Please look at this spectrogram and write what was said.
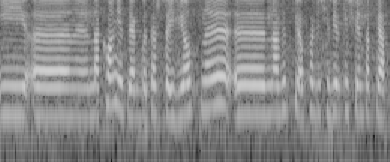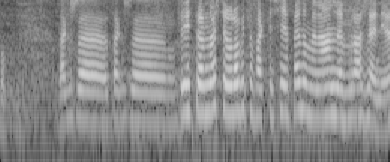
i e, na koniec jakby też tej wiosny e, na wyspie obchodzi się Wielkie Święto Kwiatów. Także, także Czyli z pewnością robi to faktycznie fenomenalne wrażenie,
